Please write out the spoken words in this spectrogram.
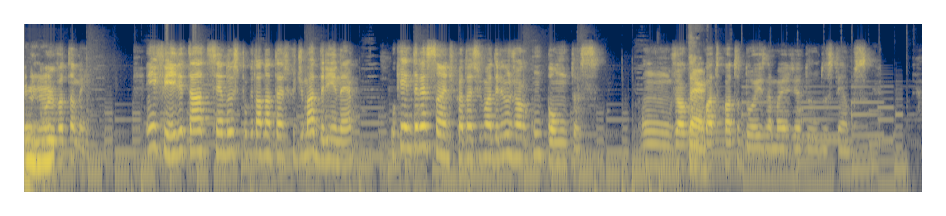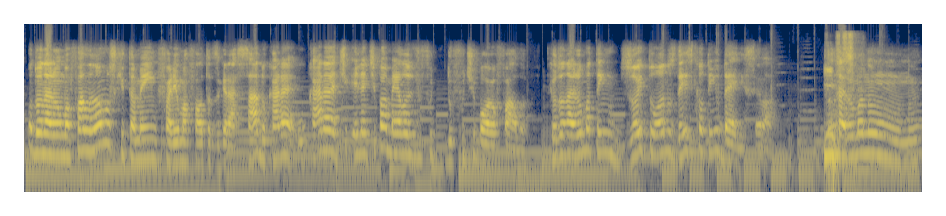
Uhum. Curva também. Enfim, ele tá sendo executado no Atlético de Madrid, né? O que é interessante, porque o Atlético de Madrid não joga com pontas um jogo certo. 4-4-2 na maioria do, dos tempos. O Donnarumma falamos que também faria uma falta desgraçada. O cara, o cara ele é tipo a Melo do futebol, eu falo. Porque o Donnarumma tem 18 anos desde que eu tenho 10, sei lá. O Donnarumma não, não,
